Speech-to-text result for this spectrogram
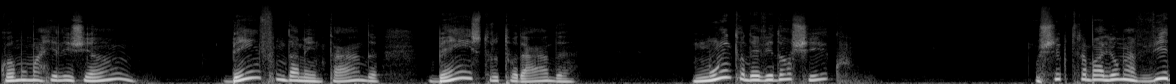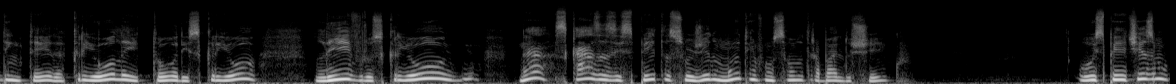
como uma religião bem fundamentada, bem estruturada, muito devido ao Chico. O Chico trabalhou uma vida inteira, criou leitores, criou livros, criou. Né? As casas espíritas surgiram muito em função do trabalho do Chico o Espiritismo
